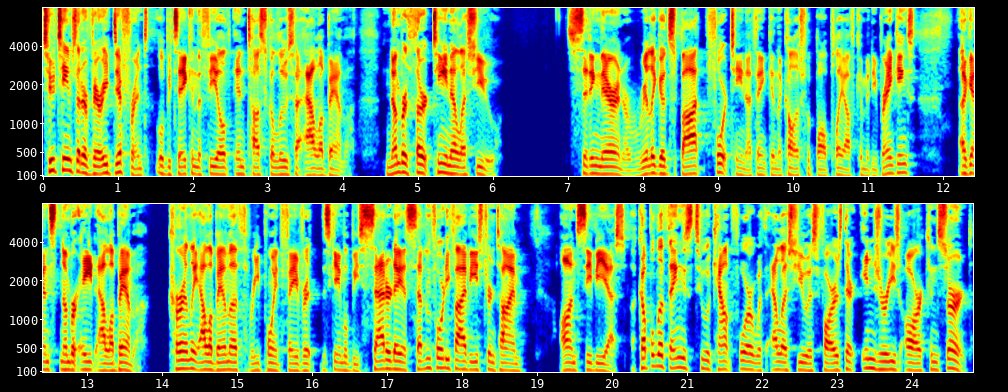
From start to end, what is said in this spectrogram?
Two teams that are very different will be taking the field in Tuscaloosa, Alabama. Number 13, LSU, sitting there in a really good spot, 14, I think, in the college football playoff committee rankings, against number eight, Alabama. Currently, Alabama, three point favorite. This game will be Saturday at 745 Eastern time on CBS. A couple of things to account for with LSU as far as their injuries are concerned.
